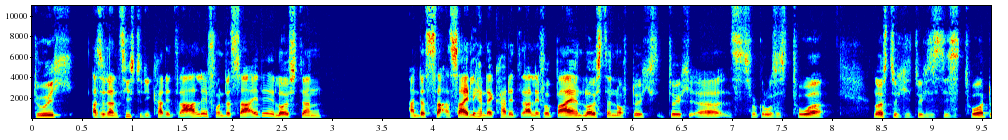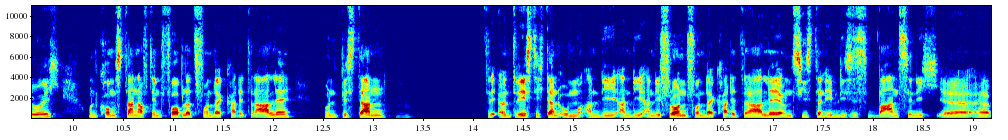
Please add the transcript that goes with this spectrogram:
durch, also dann siehst du die Kathedrale von der Seite, läufst dann an der seitlich an der Kathedrale vorbei und läufst dann noch durch, durch äh, so ein großes Tor. Läufst durch, durch dieses Tor durch und kommst dann auf den Vorplatz von der Kathedrale und bist dann mhm. und drehst dich dann um an die, an, die, an die Front von der Kathedrale und siehst dann eben dieses wahnsinnig, äh, äh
